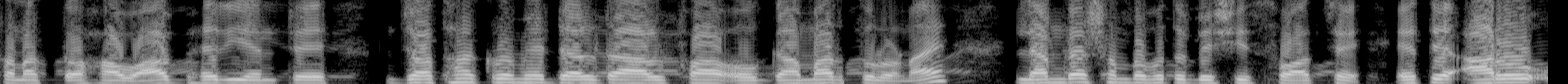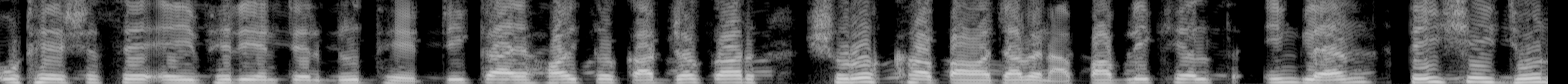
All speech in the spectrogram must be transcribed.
শনাক্ত হওয়া ভেরিয়েন্টে যথাক্রমে ডেল্টা আলফা ও গামার তুলনায় ল্যামডা সম্ভবত বেশি ছোঁয়াচে এতে আরও উঠে এসেছে এই ভেরিয়েন্টের বিরুদ্ধে, টিকায় হয়তো কার্যকর সুরক্ষা পাওয়া যাবে না। পাবলিক হেলথ ইংল্যান্ড তেইশে জুন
